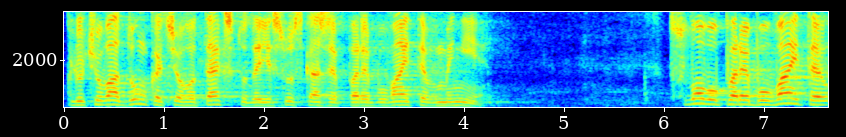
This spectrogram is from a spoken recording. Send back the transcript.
Ключова думка цього тексту, де Ісус каже, перебувайте в мені. Слово перебувайте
